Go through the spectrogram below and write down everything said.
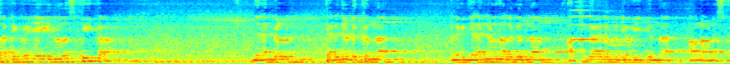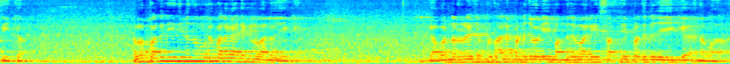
സർട്ടിഫൈ ചെയ്യുന്നത് സ്പീക്കറാണ്. ജനങ്ങൾ തിരഞ്ഞെടുക്കുന്ന അല്ലെങ്കിൽ ജനങ്ങൾ നൽകുന്ന അധികാരം വിനിയോഗിക്കുന്ന ആളാണ് സ്പീക്കർ. അപ്പോൾ പല രീതിയിലും നമുക്ക് പല കാര്യങ്ങളും ആലോചിക്കാം. ഗവർണറുടെ പ്രധാനപ്പെട്ട ജോലി മന്ത്രിമാരെ സത്യപ്രതിജ്ഞ ചെയ്യിക്കുക എന്നുള്ളതാണ്.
